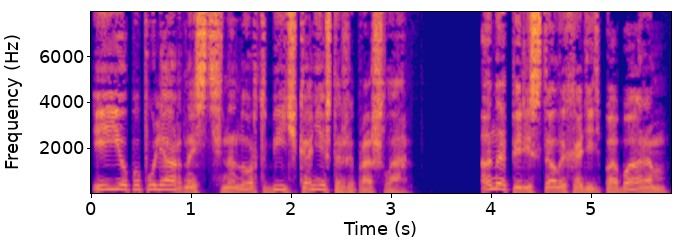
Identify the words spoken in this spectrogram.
И ее популярность на Норт-Бич, конечно же, прошла. Она перестала ходить по барам,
